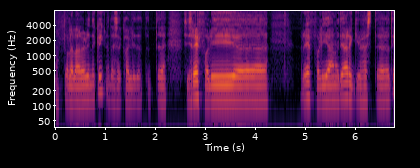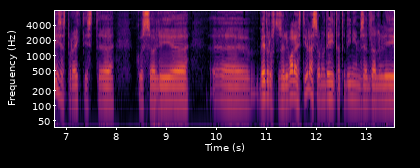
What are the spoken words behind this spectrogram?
noh, tollel ajal olid need kõik need asjad kallid, et, et siis rehv oli, rehv oli jäänud järgi ühest teisest projektist, kus oli äh, vedrustus oli valesti üles olnud ehitatud inimesel, tal oli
